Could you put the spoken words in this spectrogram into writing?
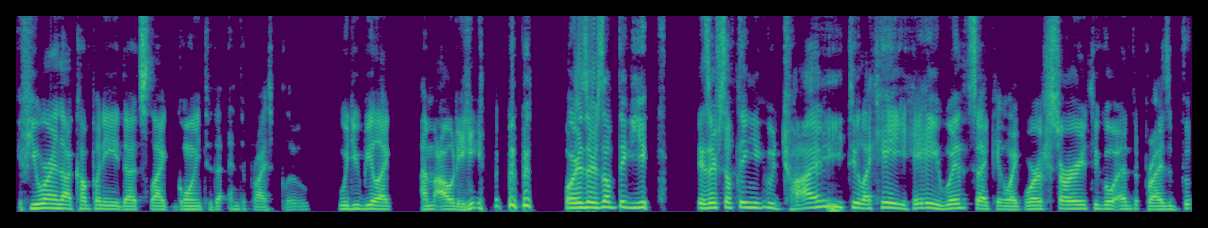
if you were in that company that's like going to the enterprise blue, would you be like, I'm outie, or is there something you is there something you could try to like, hey, hey, wait a second, like we're starting to go enterprise blue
